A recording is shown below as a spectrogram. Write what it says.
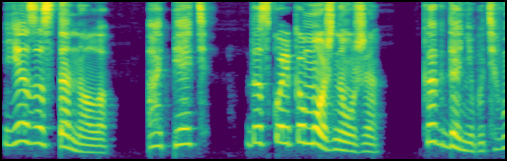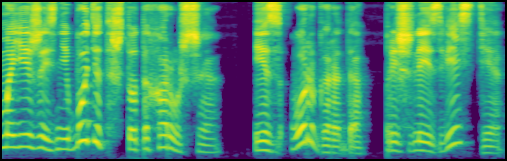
Я застонала. «Опять? Да сколько можно уже? Когда-нибудь в моей жизни будет что-то хорошее?» Из Ургорода пришли известия,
